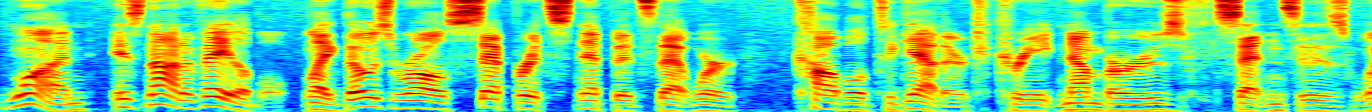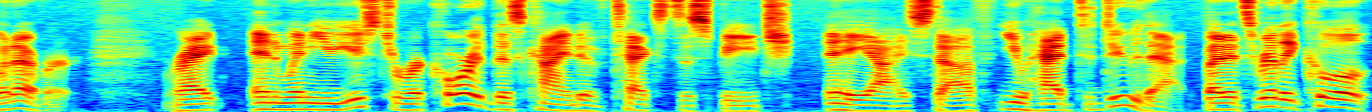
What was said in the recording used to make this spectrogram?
one, is not available. Like those were all separate snippets that were cobbled together to create numbers, sentences, whatever right? And when you used to record this kind of text to speech AI stuff, you had to do that. But it's really cool,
